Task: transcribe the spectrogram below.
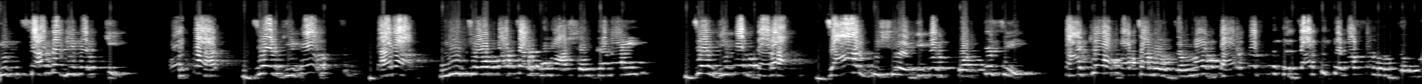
ইফসাদ গিবত কি? অর্থাৎ যে গিবত দ্বারা নিজেও বাঁচার কোনো আশঙ্কা নাই, যে গিবত দ্বারা যার বিষয়ে বিপদ করতেছি তাকেও বাঁচানোর জন্য, তার কাছ থেকে জাতিকে বাঁচানোর জন্য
